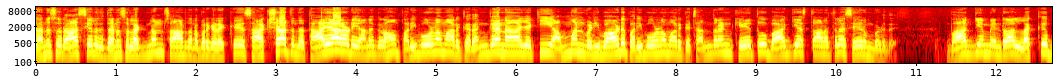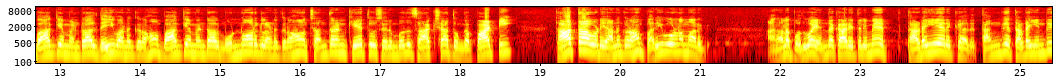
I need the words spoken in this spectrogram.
தனுசு ராசி அல்லது தனுசு லக்னம் சார்ந்த நபர்களுக்கு சாட்சாத் இந்த தாயாருடைய அனுகிரகம் பரிபூர்ணமாக இருக்குது ரங்கநாயகி அம்மன் வழிபாடு பரிபூர்ணமாக இருக்குது சந்திரன் கேது பாக்யஸ்தானத்தில் சேரும் பொழுது பாக்கியம் என்றால் லக்கு பாக்கியம் என்றால் தெய்வ அனுகிரகம் பாக்கியம் என்றால் முன்னோர்கள் அனுகிரகம் சந்திரன் கேத்து சேரும்போது சாட்சாத் உங்கள் பாட்டி தாத்தாவுடைய அனுகிரகம் பரிபூர்ணமாக இருக்குது அதனால் பொதுவாக எந்த காரியத்திலையுமே தடையே இருக்காது. தங்கு தடையின்றி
